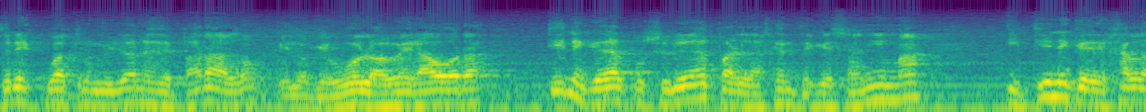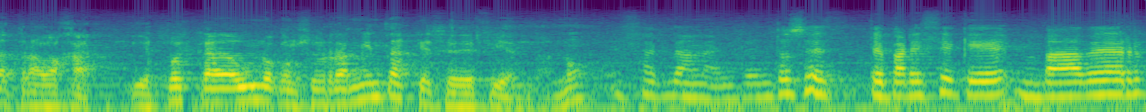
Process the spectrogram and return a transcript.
3, 4 millones de parados, que es lo que vuelvo a ver ahora, tiene que dar posibilidades para la gente que se anima y tiene que dejarla trabajar. Y después cada uno con sus herramientas que se defienda, ¿no? Exactamente. Entonces, ¿te parece que va a haber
